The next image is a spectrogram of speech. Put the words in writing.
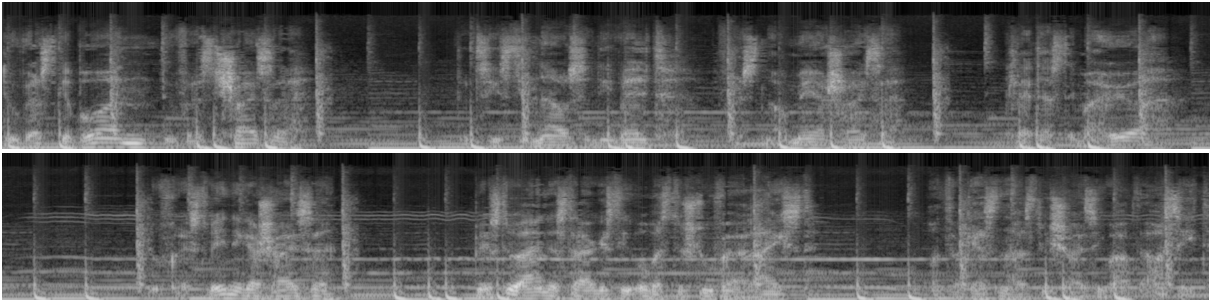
Du wirst geboren, du frisst Scheiße. Du ziehst hinaus in die Welt, frisst noch mehr Scheiße. Kletterst immer höher. Du frisst weniger Scheiße, bis du eines Tages die oberste Stufe erreichst und vergessen hast, wie Scheiße überhaupt aussieht.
